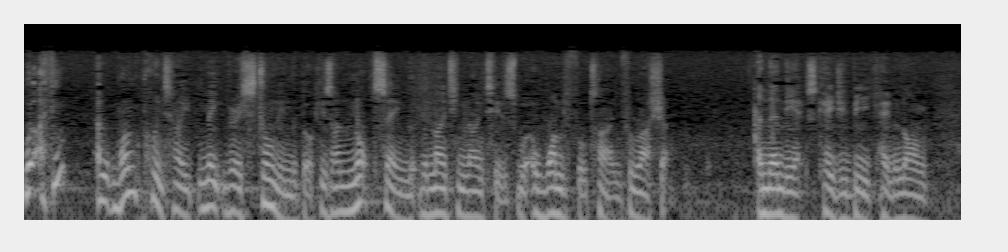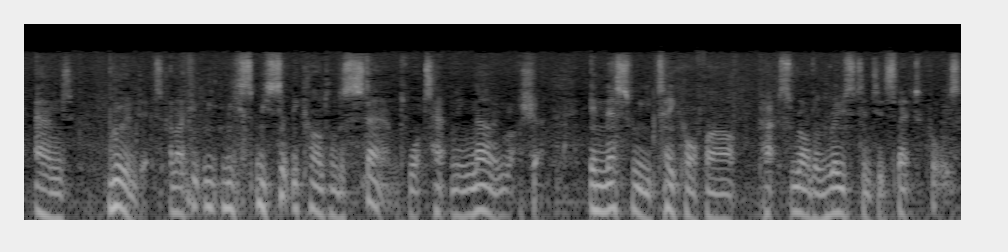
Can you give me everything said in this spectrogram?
Well, I think one point I make very strongly in the book is I'm not saying that the 1990s were a wonderful time for Russia, and then the ex-KGB came along and ruined it. And I think we, we, we simply can't understand what's happening now in Russia unless we take off our perhaps rather rose-tinted spectacles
